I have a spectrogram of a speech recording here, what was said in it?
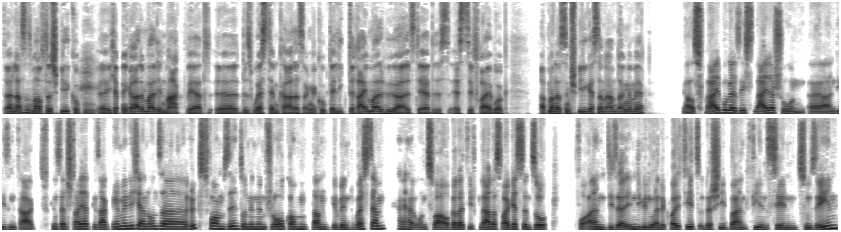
dann lass uns mal auf das Spiel gucken. Äh, ich habe mir gerade mal den Marktwert äh, des West Ham-Kaders angeguckt. Der liegt dreimal höher als der des SC Freiburg. Hat man das im Spiel gestern Abend angemerkt? Ja, aus Freiburger Sicht leider schon äh, an diesem Tag. Christian Streich hat gesagt, wenn wir nicht an unserer Höchstform sind und in den Flow kommen, dann gewinnt West Ham. und zwar auch relativ klar, das war gestern so. Vor allem dieser individuelle Qualitätsunterschied war in vielen Szenen zu sehen.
